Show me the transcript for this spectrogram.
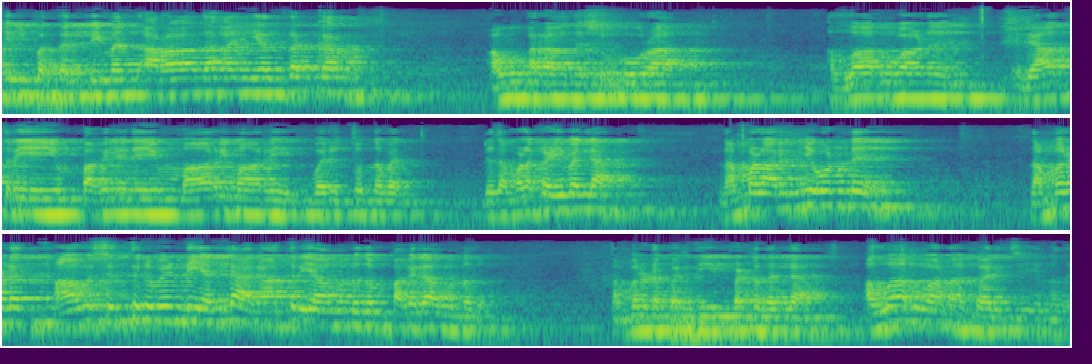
خلفة لمن അറാദ أن يذكر ഔ അറാദ ശുകൂറ അള്ളാഹുവാണ് രാത്രിയെയും പകലിനെയും മാറി മാറി വരുത്തുന്നവൻ. ഇത് നമ്മളെ കഴിവല്ല. നമ്മൾ അറിഞ്ഞുകൊണ്ട് നമ്മളുടെ ആവശ്യത്തിന് വേണ്ടിയല്ല രാത്രിയാകുന്നതും പകലാകുന്നതും. നമ്മളുടെ പരിധിയിൽപ്പെട്ടതല്ല. അള്ളാഹുവാണ് ആ കാര്യം ചെയ്യുന്നത്.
